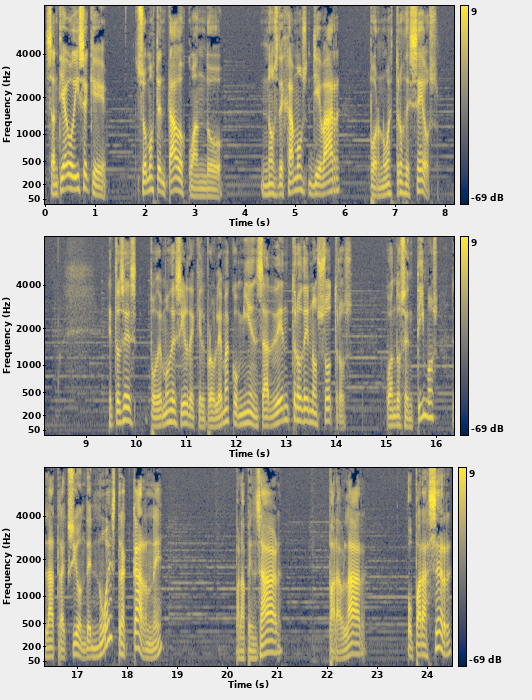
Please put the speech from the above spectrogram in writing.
Santiago dice que somos tentados cuando nos dejamos llevar por nuestros deseos. Entonces, podemos decir de que el problema comienza dentro de nosotros cuando sentimos la atracción de nuestra carne para pensar, para hablar o para hacer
